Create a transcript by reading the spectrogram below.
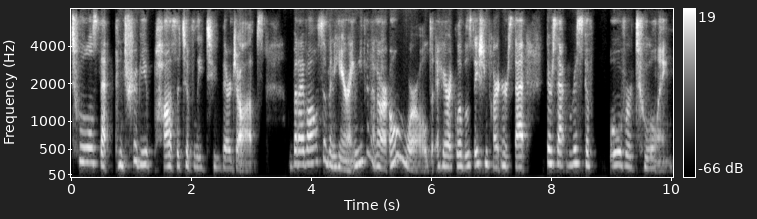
tools that contribute positively to their jobs. But I've also been hearing, even in our own world here at Globalization Partners, that there's that risk of over tooling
